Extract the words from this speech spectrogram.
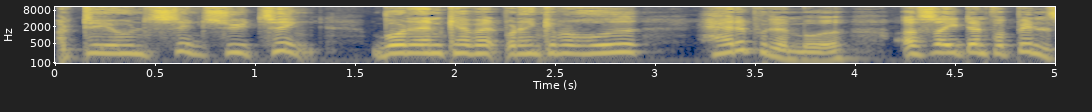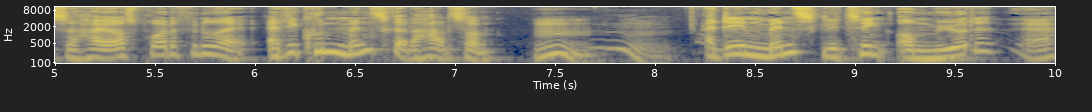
Og det er jo en sindssyg ting. Hvordan kan man, hvordan kan man overhovedet have det på den måde? Og så i den forbindelse har jeg også prøvet at finde ud af, er det kun mennesker, der har det sådan? Mm. Er det en menneskelig ting at myrde? Ja.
